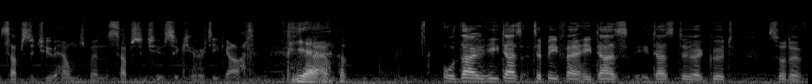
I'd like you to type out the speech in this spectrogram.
substitute helmsman, substitute security guard. Yeah. Although he does, to be fair, he does he does do a good sort of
